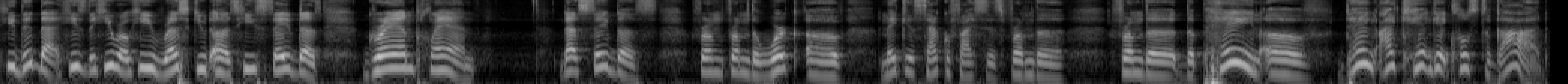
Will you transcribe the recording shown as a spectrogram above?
He did that. He's the hero. He rescued us. He saved us. Grand plan that saved us from from the work of making sacrifices from the from the the pain of dang I can't get close to God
